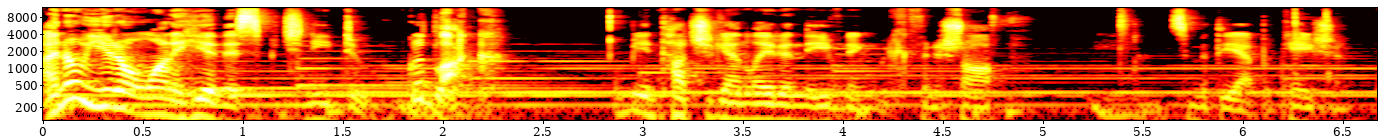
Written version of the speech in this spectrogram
I know you don't want to hear this, but you need to. Good luck. I'll be in touch again later in the evening. We can finish off, submit the application.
